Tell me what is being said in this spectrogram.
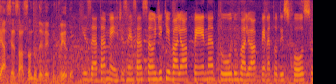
É a sensação do dever cumprido? Exatamente, a sensação de que valeu a pena tudo, valeu a pena todo o esforço.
